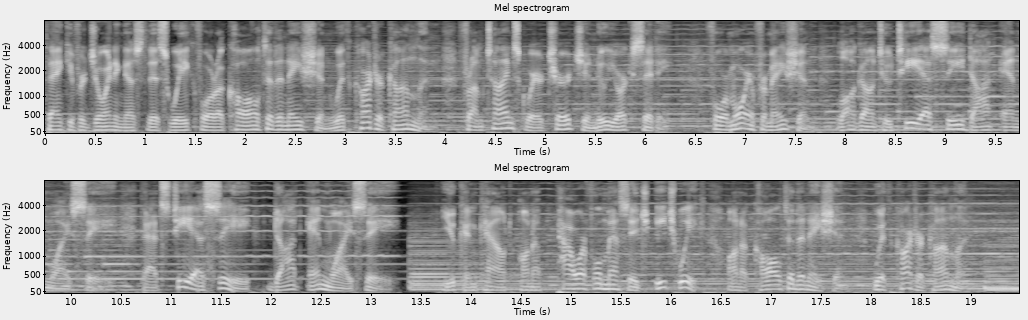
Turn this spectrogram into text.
Thank you for joining us this week for a call to the nation with Carter Conlon from Times Square Church in New York City. For more information, log on to tsc.nyc. That's tsc.nyc. You can count on a powerful message each week on a call to the nation with Carter Conlon.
